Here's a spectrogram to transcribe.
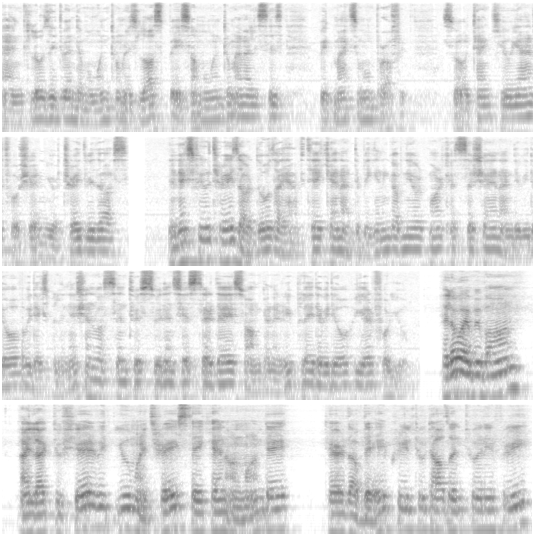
and close it when the momentum is lost based on momentum analysis with maximum profit. So thank you Jan for sharing your trade with us. The next few trades are those I have taken at the beginning of New York market session and the video with explanation was sent to students yesterday so I'm gonna replay the video here for you. Hello everyone, I'd like to share with you my trades taken on Monday 3rd of the April 2023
